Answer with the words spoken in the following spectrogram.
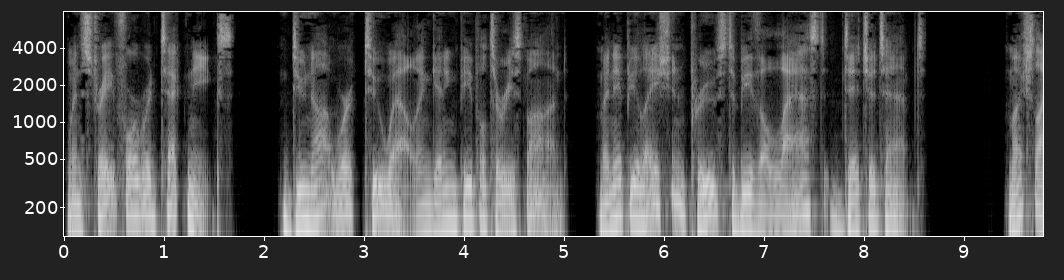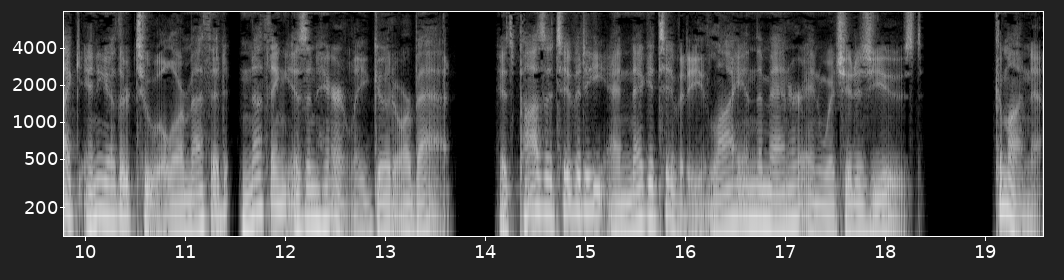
When straightforward techniques do not work too well in getting people to respond, manipulation proves to be the last ditch attempt. Much like any other tool or method, nothing is inherently good or bad. Its positivity and negativity lie in the manner in which it is used. Come on now.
